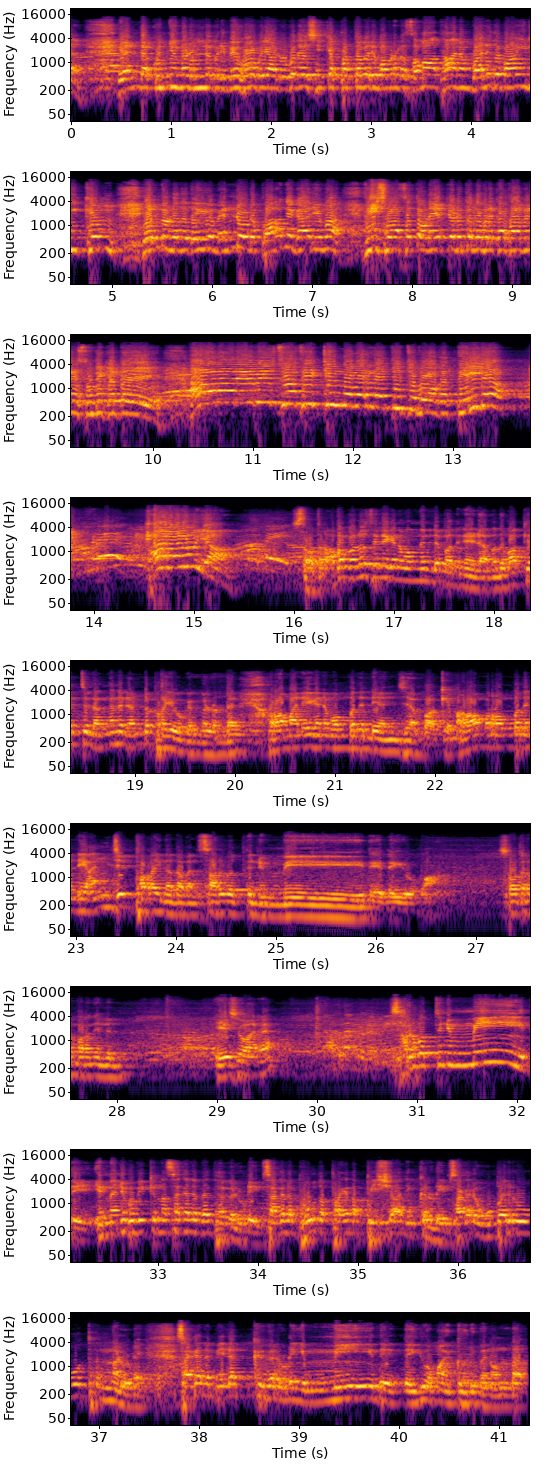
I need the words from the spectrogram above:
എന്റെ കുഞ്ഞുങ്ങളെല്ലാവരും യഹോവയാൽ ഉപദേശിക്കപ്പെട്ടവരും അവരുടെ സമാധാനം വലുതുമായിരിക്കും എന്നുള്ളത് ദൈവം എന്നോട് പറഞ്ഞ കാര്യം വിശ്വാസത്തോടെ ഏറ്റെടുക്കുന്നവർ കർത്താവിനെ ശ്രദ്ധിക്കട്ടെ വിശ്വസിക്കുന്നവർ ലജ്ജിച്ചു പോകത്തില്ല. സ്തോത്രം. അപ്പൊ കൊലോസ് ലേഖനം ഒന്നിന്റെ പതിനേഴാമത് വാക്യത്തിൽ അങ്ങനെ രണ്ട് പ്രയോഗങ്ങളുണ്ട്. റോമലേഖനം ഒമ്പതിന്റെ അഞ്ചാം വാക്യം. റോമർ ഒമ്പതിന്റെ അഞ്ചിൽ പറയുന്നത് അവൻ സർവത്തിനും മീതെ ദൈവമാണ്. സ്തോത്രം പറഞ്ഞില്ല യേശു ആരാ? സർവത്തിനും മീതെ ഇന്ന് അനുഭവിക്കുന്ന സകല വ്യഥകളുടെയും സകല ഭൂതപ്രേത പിശാചിക്കളുടെയും സകല ഉപരോധങ്ങളുടെ സകല വിലക്കുകളുടെയും മീതെ ദൈവമായിട്ട് ഒരുവനുണ്ട്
